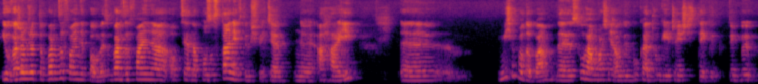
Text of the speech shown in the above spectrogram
I uważam, że to bardzo fajny pomysł, bardzo fajna opcja na pozostanie w tym świecie e, Ahai. E, mi się podoba. Słucham właśnie audiobooka drugiej części tej, jakby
